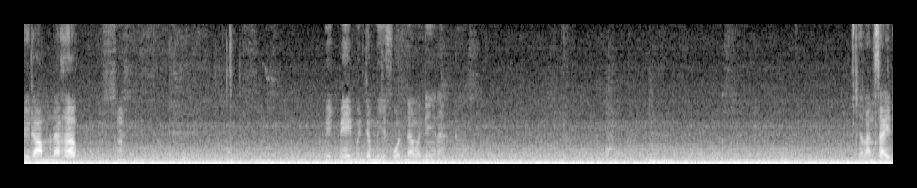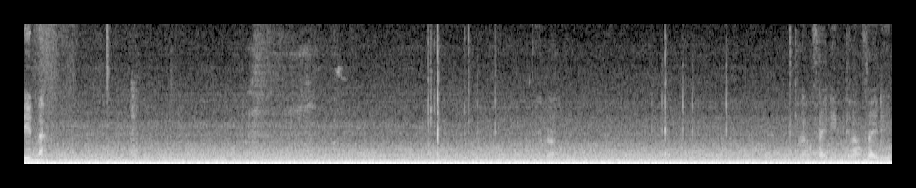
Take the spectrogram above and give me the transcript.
รีรัมย์นะครับ เมฆเมฆเหมือนจะมีฝนนะวันนี้นะกำลังใส่ดินนะกำลังใส่ดินกำลังใส่ดิน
